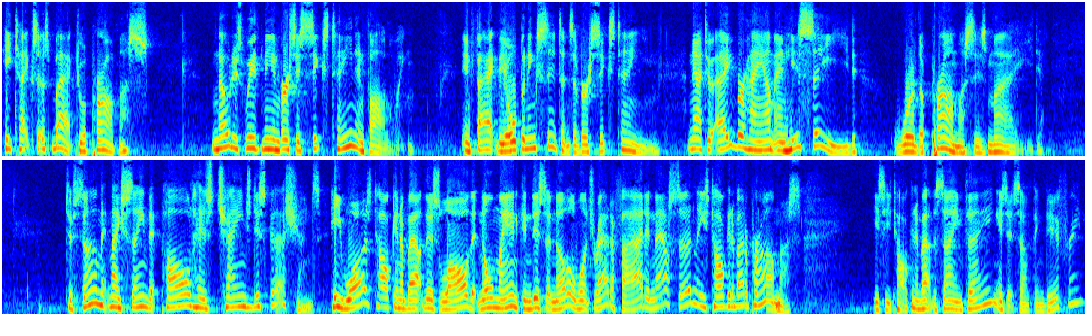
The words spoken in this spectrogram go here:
he takes us back to a promise. Notice with me in verses 16 and following. In fact, the opening sentence of verse 16. Now to Abraham and his seed were the promises made. To some, it may seem that Paul has changed discussions. He was talking about this law that no man can disannul once ratified, and now suddenly he's talking about a promise. Is he talking about the same thing? Is it something different?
